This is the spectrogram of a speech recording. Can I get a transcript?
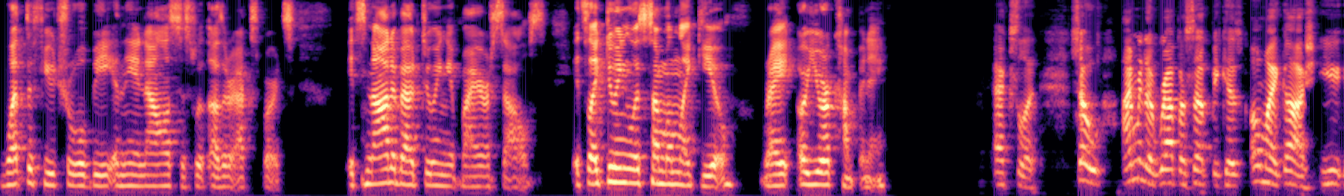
what the future will be in the analysis with other experts. It's not about doing it by ourselves. It's like doing it with someone like you, right? Or your company. Excellent. So I'm going to wrap us up because, oh my gosh, you,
